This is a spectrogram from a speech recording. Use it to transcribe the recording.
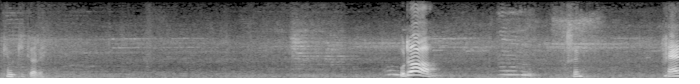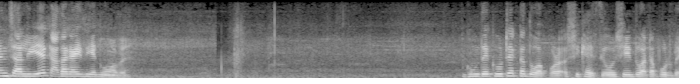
এখন কী করে? উঠো! শোন। ফ্যান চালিয়ে কাদা গায়ে দিয়ে ঘুমাবে। ঘুম থেকে উঠে একটা দোয়া পড়া শিখাইছে, ও সেই দোয়াটা পড়বে।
